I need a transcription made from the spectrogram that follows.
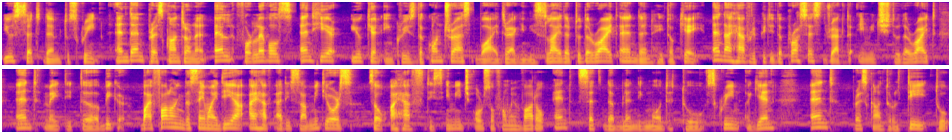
you set them to screen. And then press Ctrl and L for levels and here you can increase the contrast by dragging the slider to the right and then hit OK. And I have repeated the process drag the image to the right and made it uh, bigger. By following the same idea I have added some meteors. So I have this image also from Envato and set the blending mode to screen again. And press Ctrl T to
